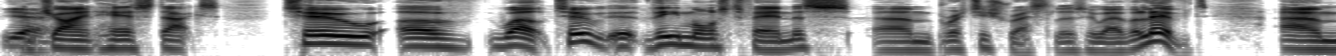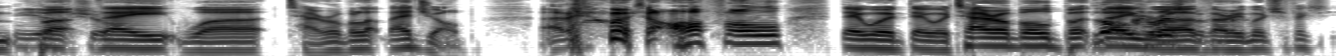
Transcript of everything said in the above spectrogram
Yeah. Giant Haystacks. Two of well, two uh, the most famous um, British wrestlers who ever lived. Um, Yeah, but sure. they were terrible at their job. Uh, they were awful. They were they were terrible, but they were very though. much effective.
